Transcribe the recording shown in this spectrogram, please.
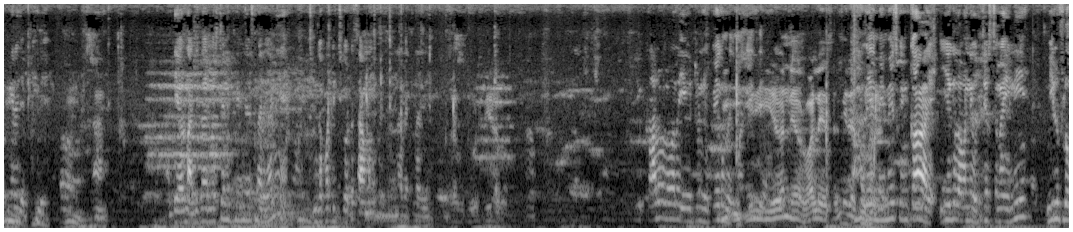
మీరే చెప్పింది. అంటే ఎవరైనా అధికారులు వస్తే క్లీన్ చేస్తున్నారు కానీ ఇంకా పట్టించుకోవట్లేదు సామాన్లు. ఎట్లా కాలువల వల్ల ఎటువంటి ఉపయోగం లేదు. అదే మేము వేసుకుని ఇంకా ఈగలు అవన్నీ వచ్చేస్తున్నాయి నీళ్ళు ఫ్లో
